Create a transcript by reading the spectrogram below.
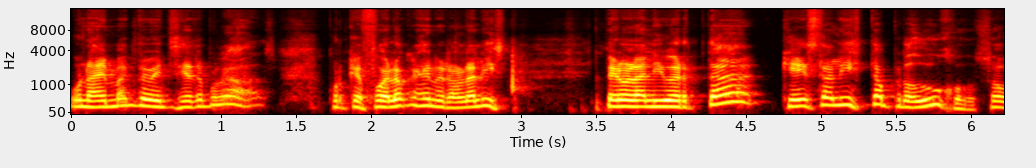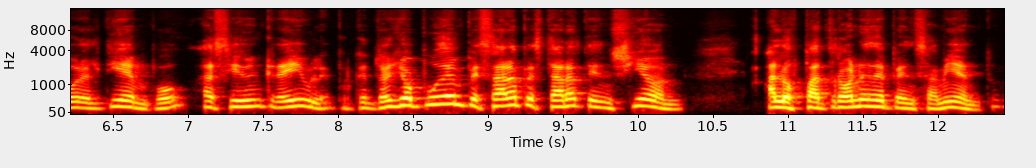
un iMac de 27 pulgadas, porque fue lo que generó la lista. Pero la libertad que esa lista produjo sobre el tiempo ha sido increíble, porque entonces yo pude empezar a prestar atención a los patrones de pensamiento.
